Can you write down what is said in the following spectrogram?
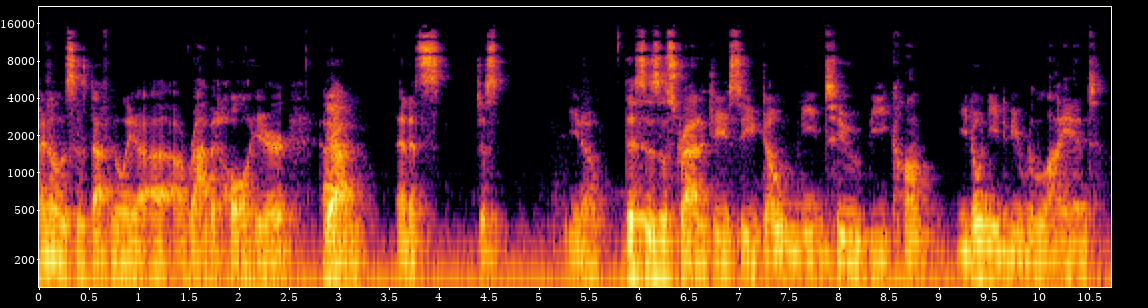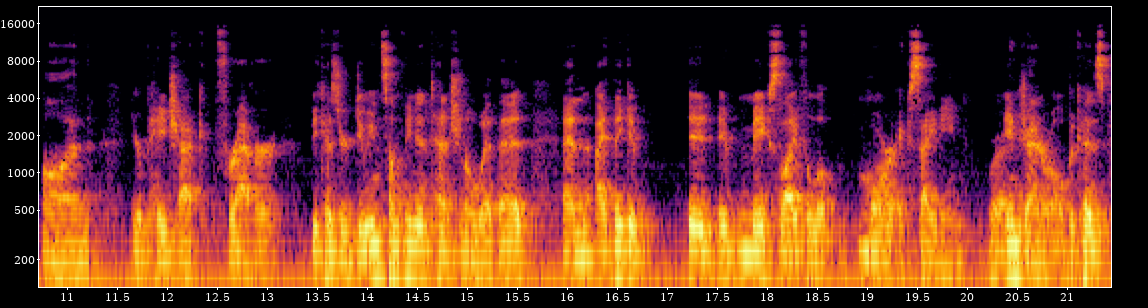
i know this is definitely a, a rabbit hole here Yeah. um, and it's just you know this is a strategy so you don't need to be con- you don't need to be reliant on your paycheck forever because you're doing something intentional with it and i think it it, it makes life a little more exciting Right. in general because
